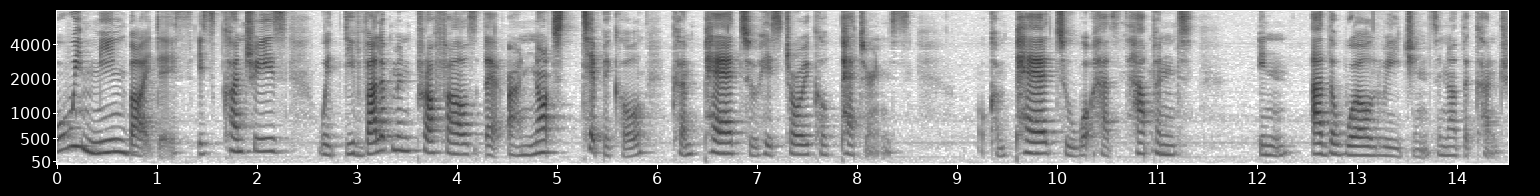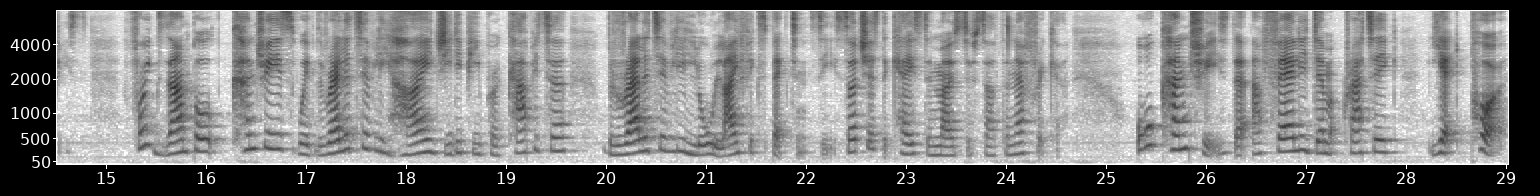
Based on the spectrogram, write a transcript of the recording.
what we mean by this is countries with development profiles that are not typical compared to historical patterns or compared to what has happened in other world regions, in other countries. For example, countries with relatively high GDP per capita but relatively low life expectancy, such as the case in most of Southern Africa, or countries that are fairly democratic yet poor,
